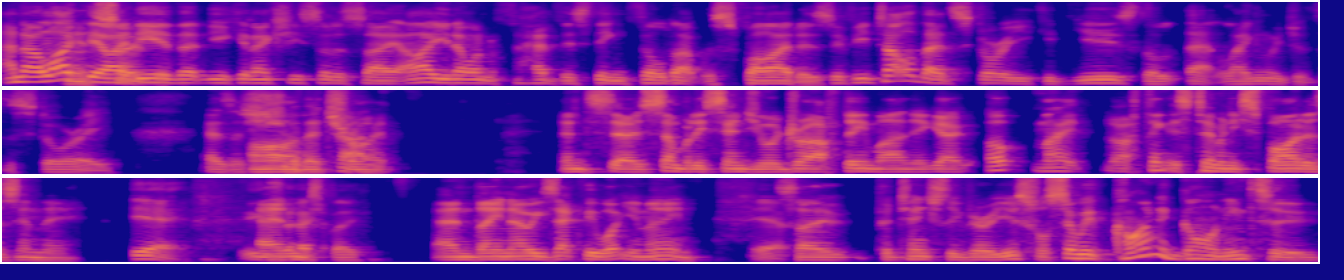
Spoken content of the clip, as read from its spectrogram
and I like Yeah, the so- idea that you can actually sort of say, "Oh, you don't want to have this thing filled up with spiders." If you told that story, you could use the, that language of the story as a oh, that's right. And so somebody sends you a draft email and you go, "Oh, mate, I think there's too many spiders in there," Yeah, exactly. and they know exactly what you mean. Yeah. So potentially very useful. So we've kind of gone into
